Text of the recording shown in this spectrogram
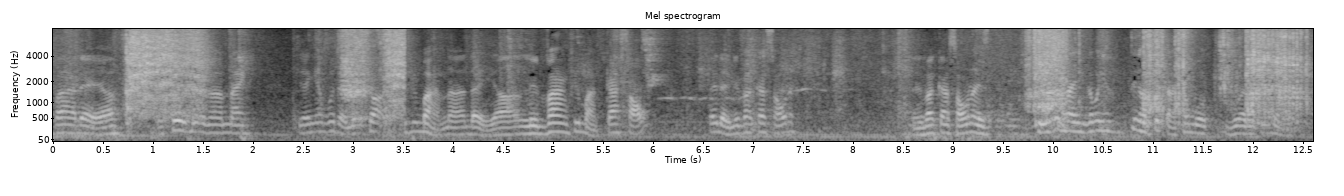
và để à, để sơ bộ ra hôm nay thì anh em có thể lựa chọn phiên bản là đẩy à, uh, liền vang phiên bản K6 đây đẩy liền vang K6 đây. Đẩy vang K6 này chính rất hay các bạn tích hợp tất cả trong một vừa là phiên bản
